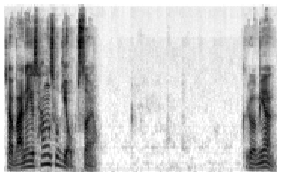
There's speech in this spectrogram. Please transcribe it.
자, 만약에 상속이 없어요. 그러면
